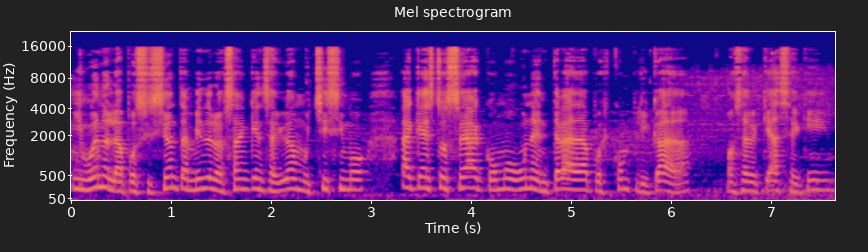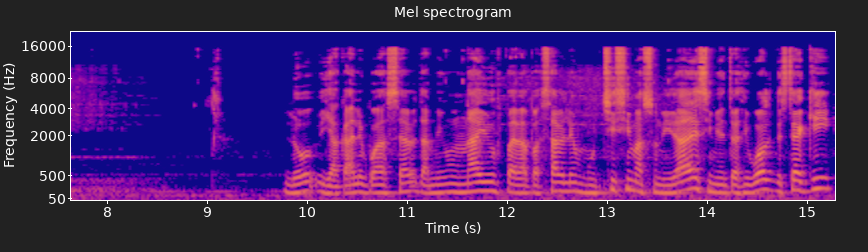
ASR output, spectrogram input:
Y bueno, la posición también de los Sankens ayuda muchísimo a que esto sea como una entrada pues complicada. Vamos a ver qué hace aquí. Y acá le puedo hacer también un Nidus para pasarle muchísimas unidades. Y mientras igual esté aquí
